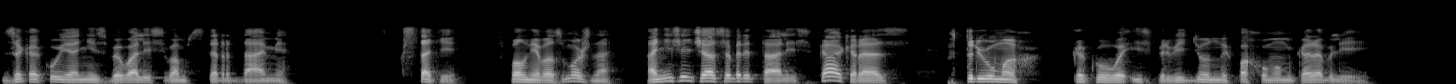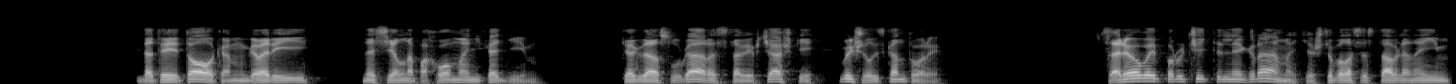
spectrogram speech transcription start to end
за какую они сбывались в Амстердаме. Кстати, вполне возможно, они сейчас обретались как раз в трюмах какого из приведенных Пахомом кораблей. — Да ты толком говори, — насел на Пахома Никодим, когда слуга, расставив чашки, вышел из конторы. Царевой поручительной грамоте, что была составлена им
